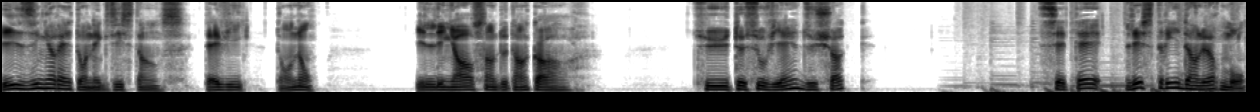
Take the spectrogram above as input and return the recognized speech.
Ils ignoraient ton existence, ta vie, ton nom. Ils l'ignorent sans doute encore. Tu te souviens du choc? C'était l'estrie dans leurs mots,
